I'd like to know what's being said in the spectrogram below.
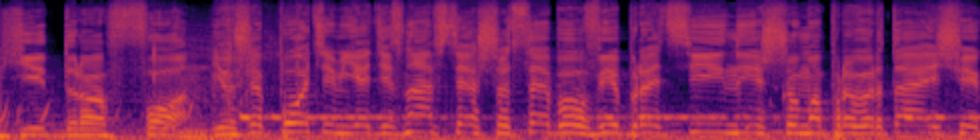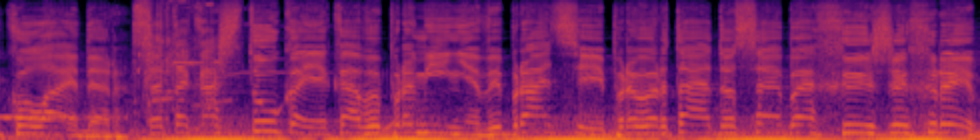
гідрофон. І вже потім я дізнався, що це був вібраційний шумопривертаючий колайдер. Це така штука, яка випромінює вібрації, привертає до себе хижих риб.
